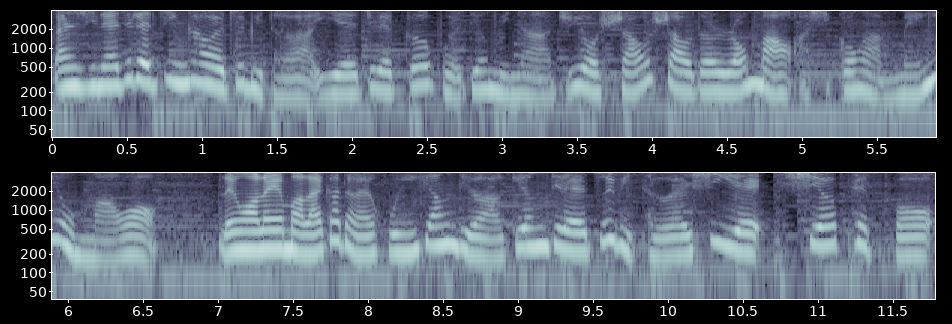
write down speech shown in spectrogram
但是呢，这个进口的水蜜桃啊，伊的这个果皮顶面啊，只有少少的绒毛，还是讲啊没有毛哦。另外呢，马来跟大家分享到啊，跟这个水蜜桃的四个小撇步。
